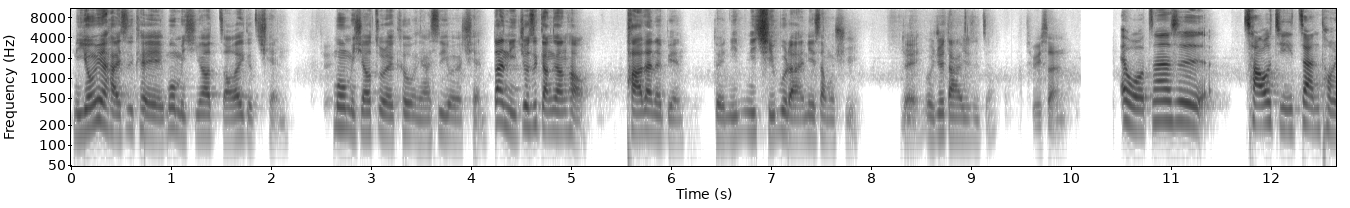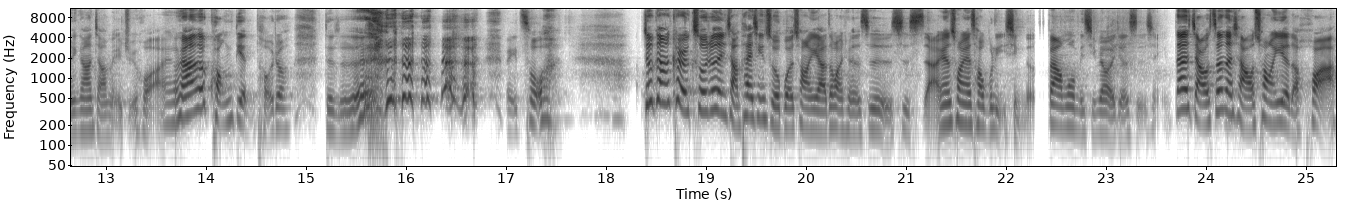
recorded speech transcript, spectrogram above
你永远还是可以莫名其妙找到一个钱，莫名其妙做了一个客户，你还是有了钱，但你就是刚刚好趴在那边，对你你起不来，你也上不去。对，我觉得大概就是这样。Teresa，哎，我真的是。超级赞同你刚刚讲每一句话，我刚刚就狂点头就，就对对对，没错。就刚刚 Kirk 说，就是你想太清楚不会创业啊，这完全是事实啊，因为创业超不理性的，非常莫名其妙的一件事情。但是假如真的想要创业的话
